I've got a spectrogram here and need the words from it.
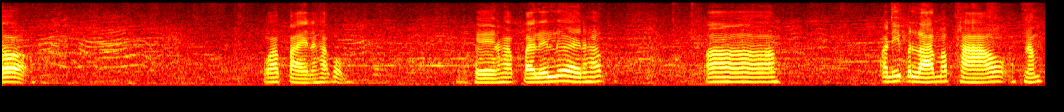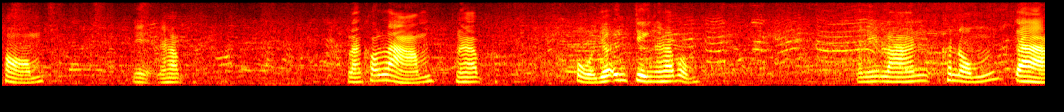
ก็ว่าไปนะครับผม โอเคนะครับ ไปเรื่อยๆนะครับอ่าอันนี้เป็นร้านมะพร้าวน้ำหอม นี่นะครับ ร้านข้าวหลามนะครับโหเยอะจริงๆนะครับผม อันนี้ร้านขนมจาก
